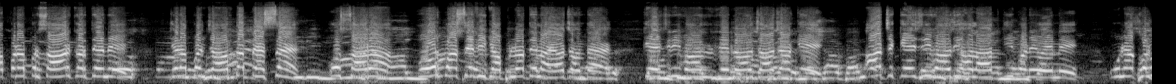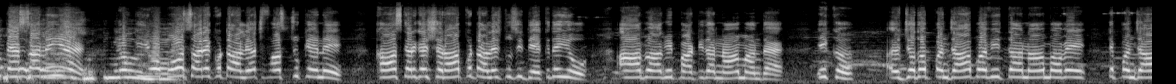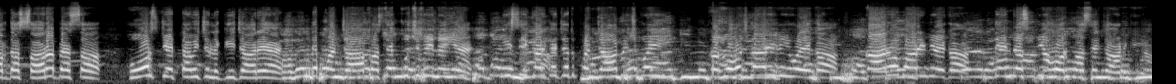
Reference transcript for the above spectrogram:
ਆਪਣਾ ਪ੍ਰਸਾਰ ਕਰਦੇ ਨੇ। ਜਿਹੜਾ ਪੰਜਾਬ ਦਾ ਪੈਸਾ ਹੈ, ਉਹ ਸਾਰਾ ਹੋਰ ਪਾਸੇ ਵਿਗਿਆਪਨਾਂ ਤੇ ਲਾਇਆ ਜਾਂਦਾ ਹੈ। ਕੇਜਰੀਵਾਲ ਦੇ ਨਾਲ ਜਾ ਜਾ ਕੇ ਅੱਜ ਕੇਜਰੀਵਾਲ ਦੀ ਹਾਲਾਤ ਕੀ ਬਣੇ ਹੋਏ ਨੇ? ਉਹਨਾਂ ਕੋਲ ਪੈਸਾ ਨਹੀਂ ਹੈ, ਕਿਉਂਕਿ ਉਹ ਬਹੁਤ ਸਾਰੇ ਘੁਟਾਲਿਆਂ 'ਚ ਫਸ ਚੁੱਕੇ ਨੇ। ਖਾਸ ਕਰਕੇ ਸ਼ਰਾਬ ਘੁਟਾਲੇ 'ਚ ਤੁਸੀਂ ਦੇਖਦੇ ਹੀ ਹੋ, ਆਮ ਆਦਮੀ ਪਾਰਟੀ ਦਾ ਨਾਮ ਆਂਦਾ ਹੈ। ਇੱਕ ਜਦੋਂ ਪੰਜਾਬ ਅਵੀ ਦਾ ਨਾਮ ਆਵੇ ਤੇ ਪੰਜਾਬ ਦਾ ਸਾਰਾ ਪੈਸਾ ਹੋਰ ਸਟੇਟਾਂ ਵਿੱਚ ਲੱਗੀ ਜਾ ਰਿਹਾ ਹੈ ਤੇ ਪੰਜਾਬ ਵਾਸਤੇ ਕੁਝ ਵੀ ਨਹੀਂ ਹੈ। ਇਸੇ ਕਰਕੇ ਜਦ ਪੰਜਾਬ ਵਿੱਚ ਕੋਈ ਰੋਜ਼ਗਾਰ ਹੀ ਨਹੀਂ ਹੋਏਗਾ ਕਾਰੋਬਾਰ ਹੀ ਨਹੀਂ ਹੋਏਗਾ ਤੇ ਇੰਡਸਟਰੀਆਂ ਹੋਰ ਪਾਸੇ ਜਾਣਗੀਆਂ।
